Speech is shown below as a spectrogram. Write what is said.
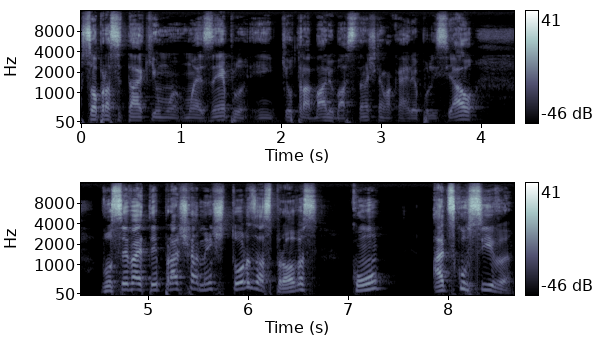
só para citar aqui um, um, exemplo em que eu trabalho bastante né, com a carreira policial, você vai ter praticamente todas as provas com a discursiva,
